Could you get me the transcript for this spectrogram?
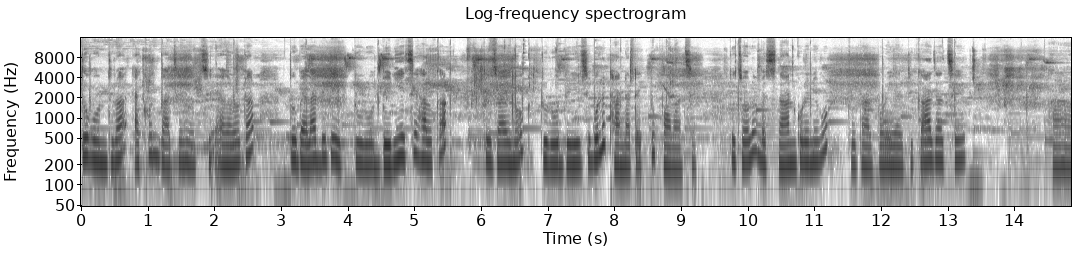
তো বন্ধুরা এখন বাজে হচ্ছে এগারোটা। তো বেলার দিকে একটু রোদ বেরিয়েছে হালকা। তো যাই হোক একটু রোদ বেরিয়েছে বলে ঠান্ডাটা একটু কম আছে। তো চলো এবার স্নান করে নেব। তো তারপরে আর কি কাজ আছে। আর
